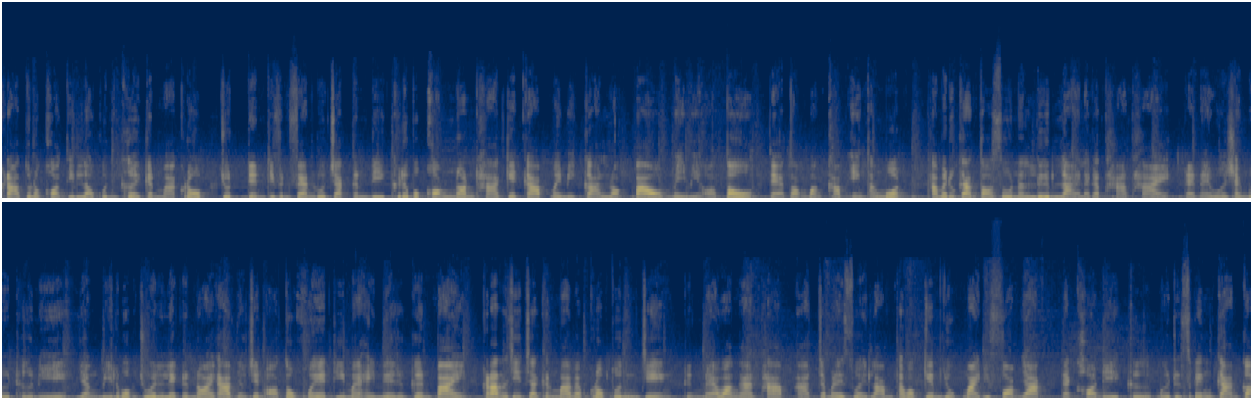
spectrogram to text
คราฟตัวละครที่เราคุ้นเคยกันมาครบ จุดเด่นที่แฟนๆรู้จักกันดีคือระบบของ Non Target ครับ ไม่มีการล็อกเป้า ไม่มีออโต้แต่ต้องบังคับเองทั้งหมดทำให้ทุกการต่อสู้นั้นลื่นไหลและก็ท้าทาย แต่ในเวอร์ชันมือถือนี้ยังมีระบบช่วยเล็กๆน้อยๆครับ อย่างเช่นออโต้เควสที่ไม่ให้เหนื่อยจนเกินไปคราฟอาชีพจัดกันมาแบบครบถ้วนจริงๆ ถึงแม้ว่างานภาพอาจจะไม่ได้สวยล้ำเท่ากับเกมยุคใหม่ที่ฟอร์มยักษ์แต่ข้อดีคือมือถือสเปคกลางก็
